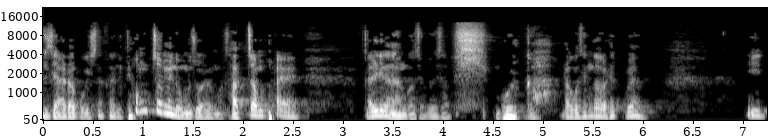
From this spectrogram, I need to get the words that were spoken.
이제 알아보기 시작하는데 평점이 너무 좋아요. 4.8 난리가 난 거죠. 그래서 뭘까라고 생각을 했고요. 이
